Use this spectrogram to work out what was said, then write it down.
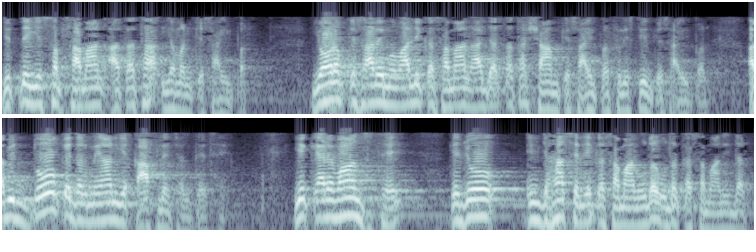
जितने ये सब सामान आता था यमन के साहिल पर। यूरोप के सारे ममालिक का सामान आ जाता था शाम के साहिल पर, फिलिस्तीन के साहिल पर। अब इन दो के दरमियान ये काफिले चलते थे। ये कैरवान्स थे कि जो इन जहाँ से लेकर सामान उधर उधर का सामान इधर।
